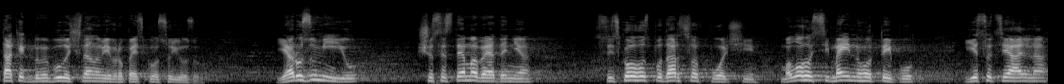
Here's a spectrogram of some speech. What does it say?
так якби ми були членом Європейського Союзу. Я розумію, що система ведення сільського господарства в Польщі малого сімейного типу є соціальна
